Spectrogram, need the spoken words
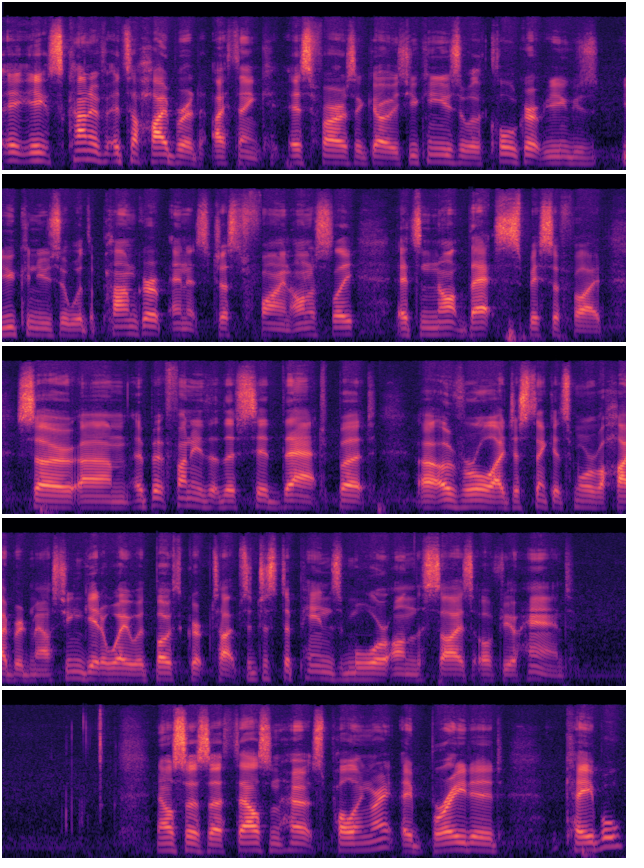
it's kind of, it's a hybrid, I think, as far as it goes. You can use it with a claw grip, you, use, you can use it with a palm grip, and it's just fine. Honestly, it's not that specified. So um, a bit funny that they've said that, but uh, overall, I just think it's more of a hybrid mouse. You can get away with both grip types. It just depends more on the size of your hand. Now also has a 1000 hertz polling rate, a braided cable,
